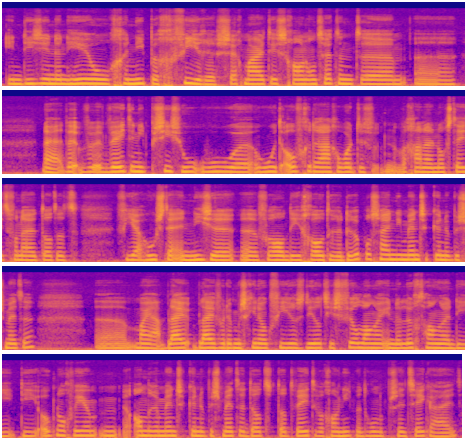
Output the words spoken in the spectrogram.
in die zin een heel geniepig virus. Zeg maar. Het is gewoon ontzettend. Uh, nou we, we, weten niet precies hoe, hoe, uh, hoe het overgedragen wordt. Dus we gaan er nog steeds vanuit dat het via hoesten en niezen vooral die grotere druppels zijn die mensen kunnen besmetten. Uh, maar ja, blijven er misschien ook virusdeeltjes veel langer in de lucht hangen die, die ook nog weer andere mensen kunnen besmetten. Dat, dat weten we gewoon niet met 100% zekerheid.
